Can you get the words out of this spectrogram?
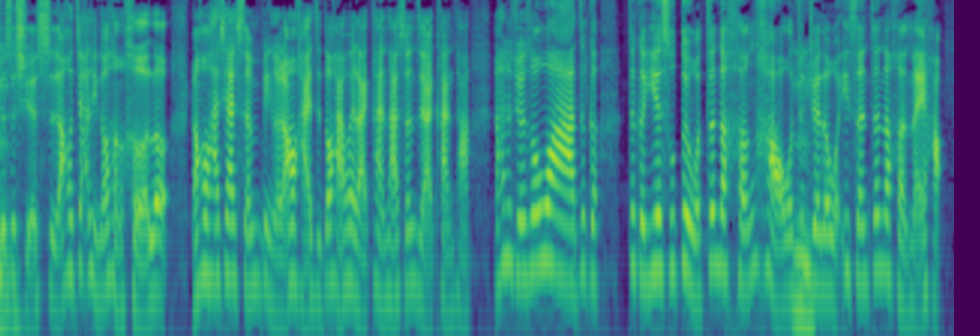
就是学士，然后家庭都很和乐，然后他现在生病了，然后孩子都还会来看他，孙子来看他，然后他就觉得说，哇，这个。这个耶稣对我真的很好，我就觉得我一生真的很美好。嗯，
